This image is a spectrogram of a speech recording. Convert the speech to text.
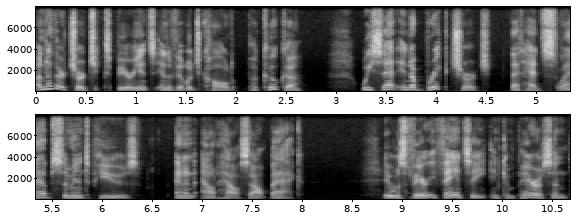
Another church experience in a village called Pakuka, we sat in a brick church that had slab cement pews and an outhouse out back. It was very fancy in comparison,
